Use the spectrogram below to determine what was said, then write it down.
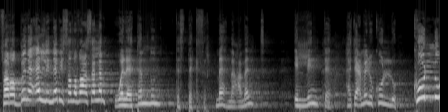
فربنا قال للنبي صلى الله عليه وسلم ولا تمنن تستكثر مهما عملت اللي انت هتعمله كله كله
